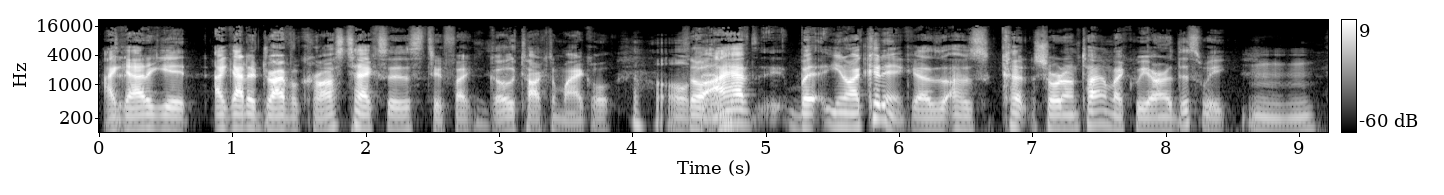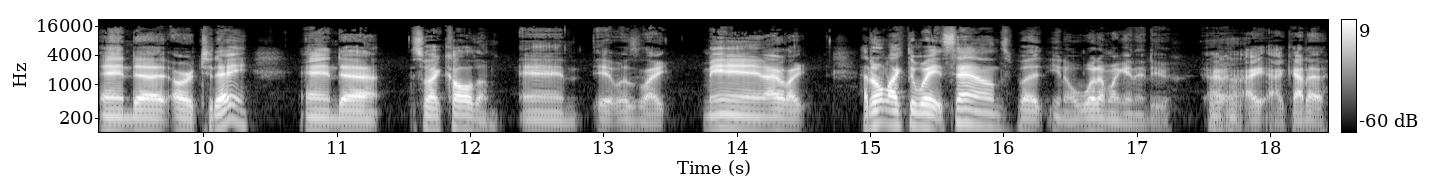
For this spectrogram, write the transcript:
I gotta get. I gotta drive across Texas to fucking go talk to Michael. Oh, so damn I have, but you know, I couldn't because I was cut short on time, like we are this week Mm-hmm. and uh, or today, and uh, so I called him, and it was like, man, I like, I don't like the way it sounds, but you know, what am I gonna do? I, Uh-huh. I, I gotta,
